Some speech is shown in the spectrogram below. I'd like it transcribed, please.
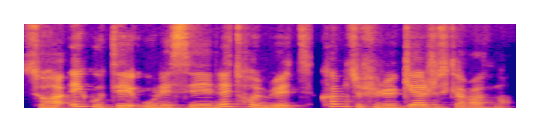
sera écoutée ou laissée lettre muette, comme ce fut le cas jusqu'à maintenant.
